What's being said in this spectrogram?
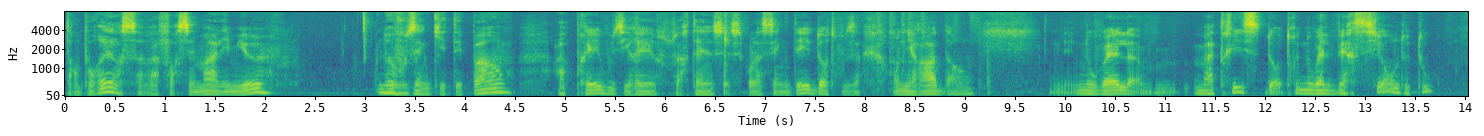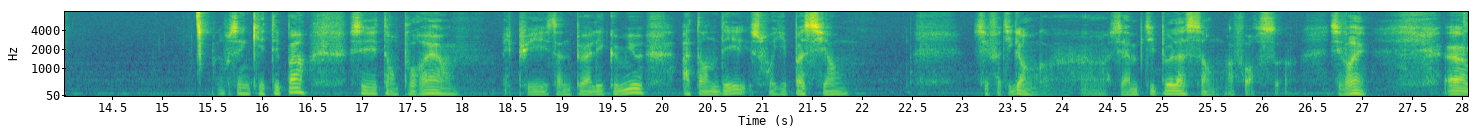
temporaire, ça va forcément aller mieux, ne vous inquiétez pas, après vous irez, certains c'est pour la 5D, d'autres on ira dans une nouvelle matrice, d'autres nouvelles versions de tout. Ne vous inquiétez pas, c'est temporaire. Et puis ça ne peut aller que mieux. Attendez, soyez patient. C'est fatigant, c'est un petit peu lassant à force. C'est vrai. Euh,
